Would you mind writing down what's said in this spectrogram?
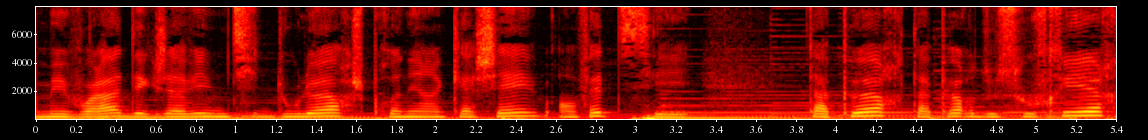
mais voilà, dès que j'avais une petite douleur, je prenais un cachet. En fait c'est T'as peur, t'as peur de souffrir,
